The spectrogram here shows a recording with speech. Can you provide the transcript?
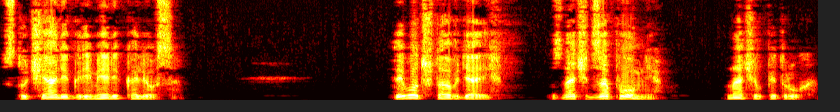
Стучали, гремели колеса. — Ты вот что, Авдяй, значит, запомни, — начал Петруха.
